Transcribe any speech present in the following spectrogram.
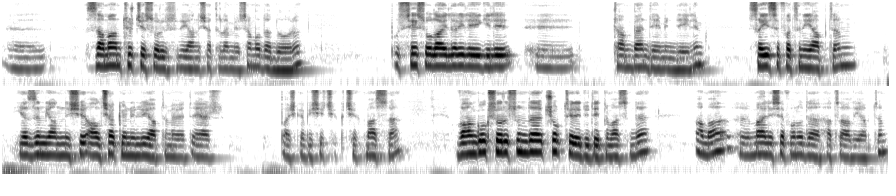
E, zaman Türkçe sorusu yanlış hatırlamıyorsam o da doğru. Bu ses olayları ile ilgili e, tam ben de emin değilim. Sayı sıfatını yaptım. Yazım yanlışı alçak gönüllü yaptım evet eğer başka bir şey çık çıkmazsa. Van Gogh sorusunda çok tereddüt ettim aslında. Ama e, maalesef onu da hatalı yaptım.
